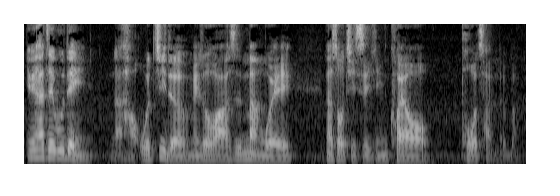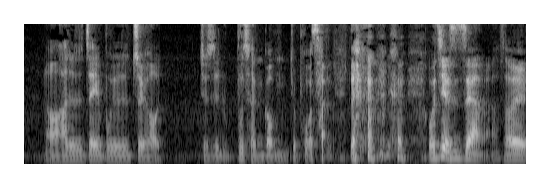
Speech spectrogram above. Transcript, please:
因为他这部电影，那好，我记得没错的话是漫威那时候其实已经快要破产了吧。然后他就是这一部就是最后。就是不成功就破产，对，我记得是这样啊。所以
